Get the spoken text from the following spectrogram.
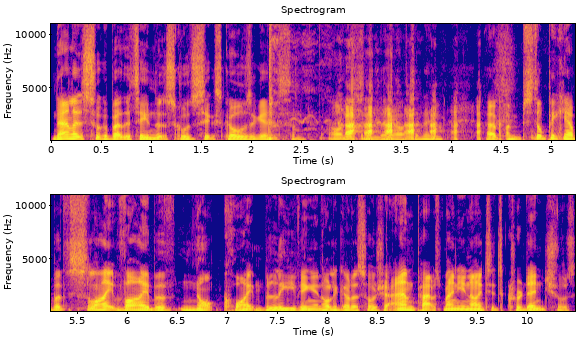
Now let's talk about the team that scored six goals against them on Sunday afternoon. Uh, I'm still picking up a slight vibe of not quite believing in Ole Gunnar Solskjaer and perhaps Man United's credentials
